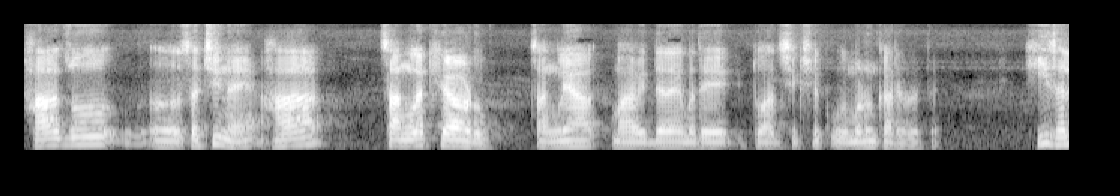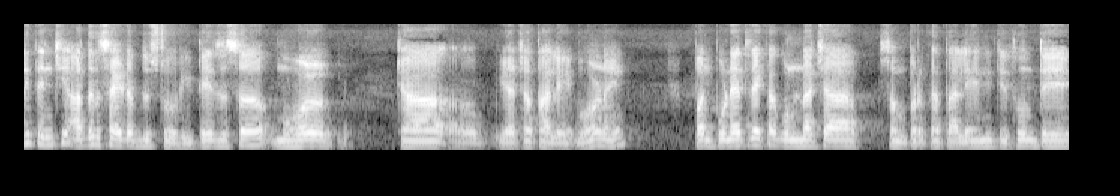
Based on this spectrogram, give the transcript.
हा जो सचिन आहे हा चांगला खेळाडू चांगल्या महाविद्यालयामध्ये तो आज शिक्षक म्हणून कार्यरत आहे. ही झाली त्यांची other side of the story ते जसं मोहोळच्या याच्यात आले. मोहोळ नाही पण पुण्यातल्या एका गुंडाच्या संपर्कात आले आणि तिथून ते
